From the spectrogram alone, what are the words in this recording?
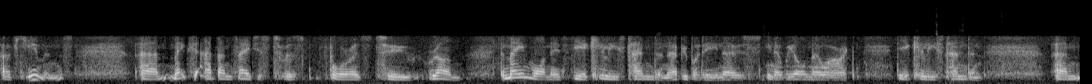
of humans um, makes it advantageous to us for us to run. The main one is the Achilles tendon. Everybody knows, you know, we all know our the Achilles tendon. Um,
